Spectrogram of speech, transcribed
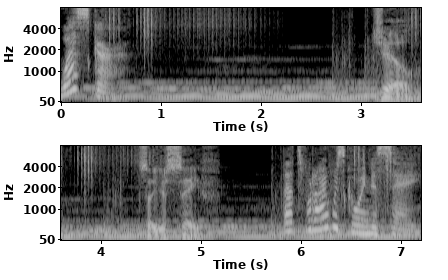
Wesker! Jill, so you're safe. That's what I was going to say.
